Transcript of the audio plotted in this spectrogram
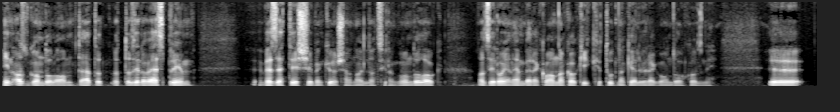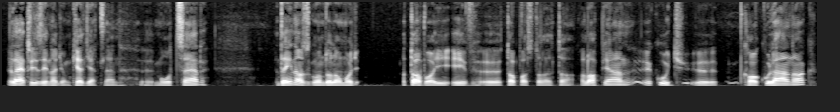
én azt gondolom, tehát ott, ott azért a Veszprém vezetésében, különösen a Nagy Lacira gondolok, azért olyan emberek vannak, akik tudnak előre gondolkozni. Ö, lehet, hogy ez egy nagyon kegyetlen módszer, de én azt gondolom, hogy a tavalyi év tapasztalata alapján ők úgy kalkulálnak,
